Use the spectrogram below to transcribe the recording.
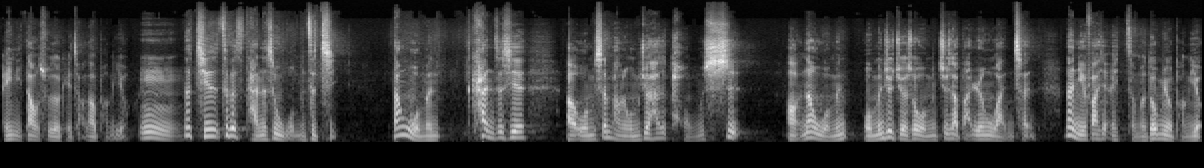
哎，你到处都可以找到朋友。”嗯，那其实这个是谈的是我们自己。当我们看这些呃我们身旁的人，我们觉得他是同事哦，那我们我们就觉得说，我们就是要把任务完成。那你会发现，哎，怎么都没有朋友？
